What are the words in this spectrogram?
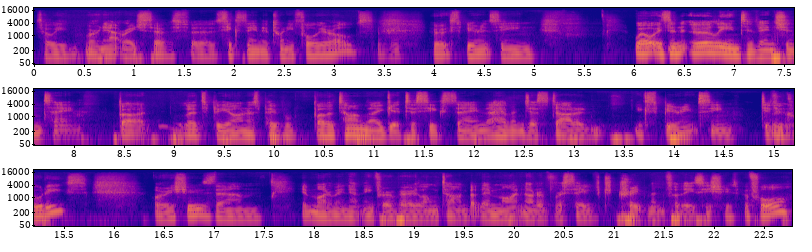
So we, we're an outreach service for 16 to 24 year olds who are experiencing well, it's an early intervention team, but let's be honest, people, by the time they get to 16, they haven't just started experiencing difficulties or issues. Um, it might have been happening for a very long time, but they might not have received treatment for these issues before.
